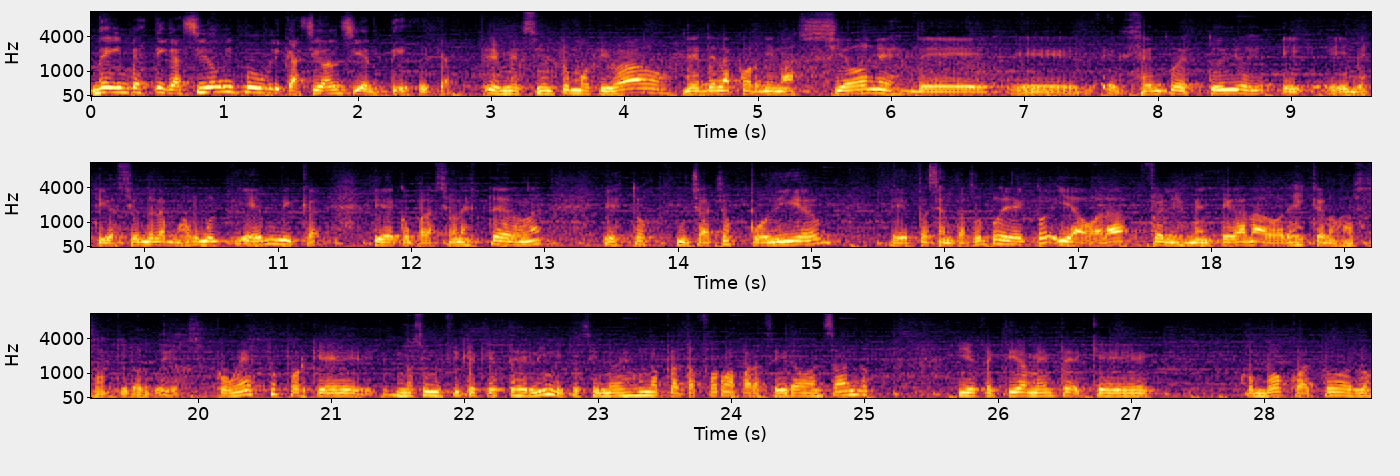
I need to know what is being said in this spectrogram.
de investigación y publicación científica. me siento motivado. Desde las coordinaciones del de, eh, Centro de Estudios e, e Investigación de la Mujer Multiétnica y de Cooperación Externa, estos muchachos pudieron eh, presentar su proyecto y ahora felizmente ganadores y que nos hace sentir orgullosos. Con esto porque no significa que este es el límite, sino es una plataforma para seguir avanzando y efectivamente que convoco a todos los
